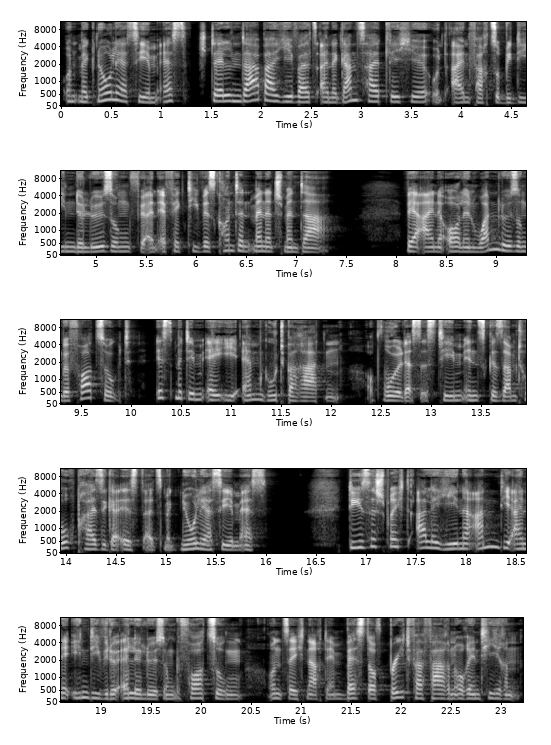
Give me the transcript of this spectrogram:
und Magnolia CMS stellen dabei jeweils eine ganzheitliche und einfach zu bedienende Lösung für ein effektives Content Management dar. Wer eine All-in-One-Lösung bevorzugt, ist mit dem AEM gut beraten obwohl das System insgesamt hochpreisiger ist als Magnolia CMS. Diese spricht alle jene an, die eine individuelle Lösung bevorzugen und sich nach dem Best-of-Breed-Verfahren orientieren.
